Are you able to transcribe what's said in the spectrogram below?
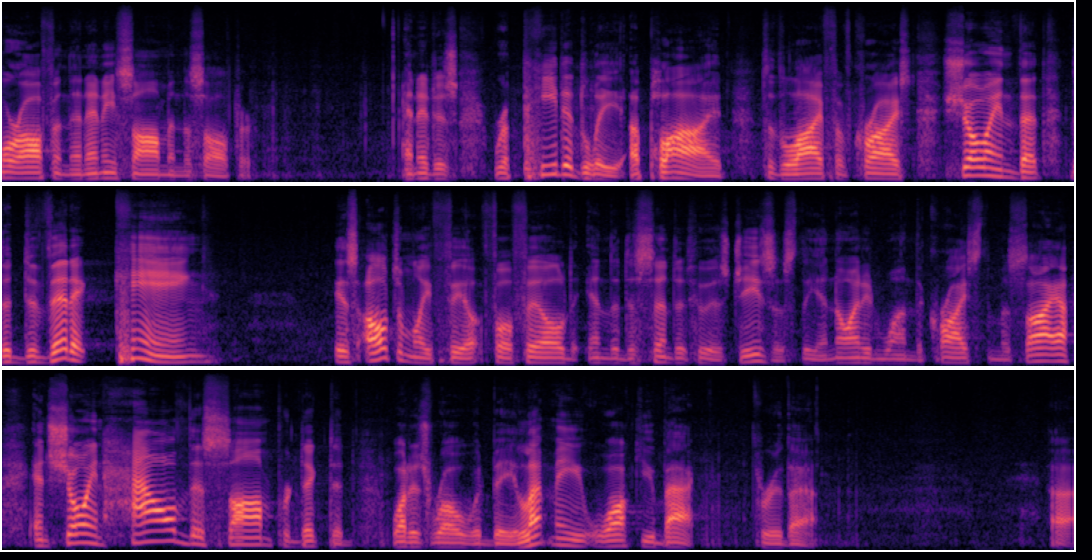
more often than any psalm in the Psalter. And it is repeatedly applied to the life of Christ, showing that the Davidic king is ultimately fulfilled in the descendant who is Jesus, the anointed one, the Christ, the Messiah, and showing how this psalm predicted what his role would be. Let me walk you back through that. Uh,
